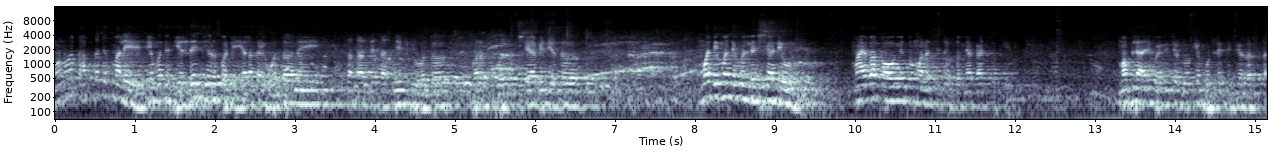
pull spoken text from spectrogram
म्हणूनच हक्क देत मला ते मध्ये गेलंय झेडपटे याला काही होतं नाही. सात आठ दिवसात नीट बी होतं. परत शिया बी देतं मध्ये मध्ये म्हणले शिया देऊन. माय बाप अहो मी तुम्हाला चितवतो मी काय चुकी मग आपल्या आई बहिणीचे डोके फुटले तिचे रक्त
